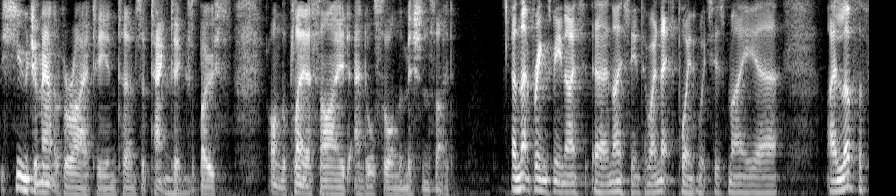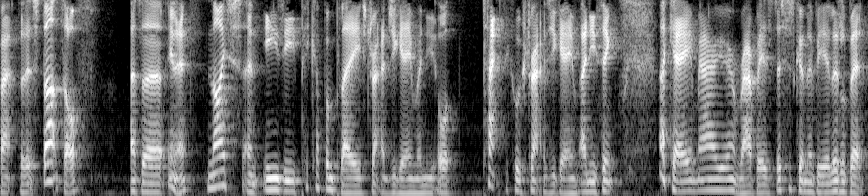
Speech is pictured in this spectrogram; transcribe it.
a huge amount of variety in terms of tactics, Mm. both on the player side and also on the mission side. And that brings me nice, uh, nicely into my next point, which is my. Uh, I love the fact that it starts off as a you know nice and easy pick up and play strategy game, and you or tactical strategy game, and you think, okay, Mario and Rabbids, this is going to be a little bit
